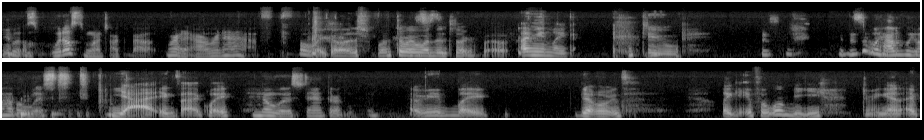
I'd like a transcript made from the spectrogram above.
you What else, what else do you want to talk about? We're at an hour and a half. Oh my gosh. What do I want to talk about? I mean, like, I do. This, this is what happens. We don't have a list. Yeah, exactly. No list. And third. I mean, like, you know, it's like if it were me doing it, I.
